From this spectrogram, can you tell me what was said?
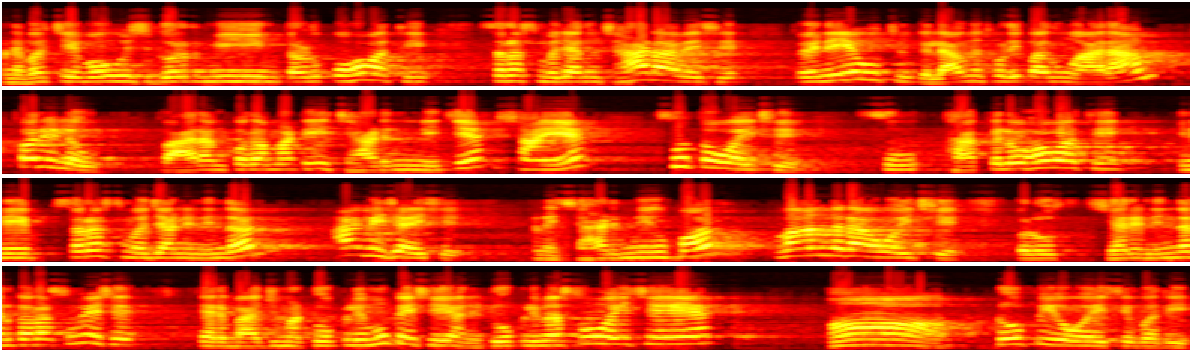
અને વચ્ચે બહુ જ ગરમી તડકો હોવાથી સરસ મજાનું ઝાડ આવે છે. તો એને એવું થયું કે લાવને થોડીક વાર હું આરામ કરી લઉં. તો આરામ કરવા માટે ઝાડની નીચે છાંયે સૂતો હોય છે. શું થાકેલો હોવાથી એને સરસ મજાની નીંદર આવી જાય છે. અને ઝાડની ઉપર વાંદરા હોય છે. પેલો જ્યારે નીંદર કરવા સૂવે છે, ત્યારે બાજુમાં ટોપલી મૂકે છે. અને ટોપલીમાં શું હોય છે? હા ટોપીઓ હોય છે બધી.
